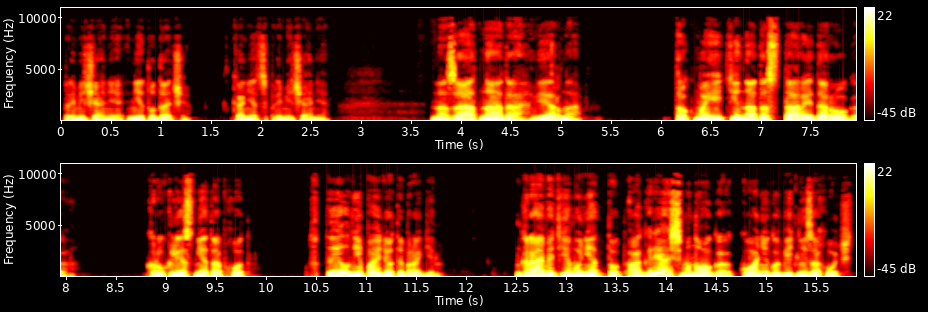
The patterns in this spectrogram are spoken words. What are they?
Примечание «нет удачи». Конец примечания. «Назад надо, верно. Только мы идти надо старой дорога. Круг лес нет обход. В тыл не пойдет Ибрагим. Грабить ему нет тут, а грязь много, кони губить не захочет».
